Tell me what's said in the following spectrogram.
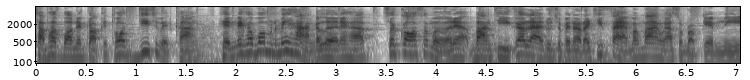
สัมผัสบอลในกรอบเขตโทษ 21 ครั้ง เห็นไหมครับว่ามันไม่ห่างกันเลยนะครับ สกอร์เสมอเนี่ยบางทีก็แลดูจะเป็นอะไรที่แฟร์มากๆแล้วสำหรับเกมนี้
